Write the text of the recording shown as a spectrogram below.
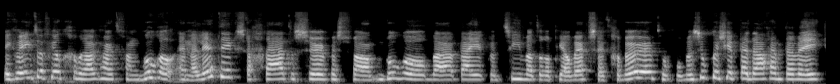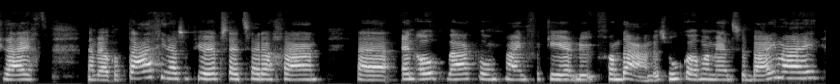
Ik weet niet of je ook gebruik maakt van Google Analytics, een gratis service van Google, waarbij je kunt zien wat er op jouw website gebeurt, hoeveel bezoekers je per dag en per week krijgt, naar welke pagina's op je website zij dan gaan. Uh, en ook waar komt mijn verkeer nu vandaan? Dus hoe komen mensen bij mij?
